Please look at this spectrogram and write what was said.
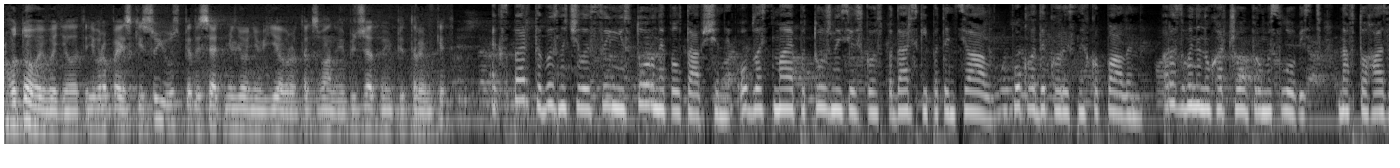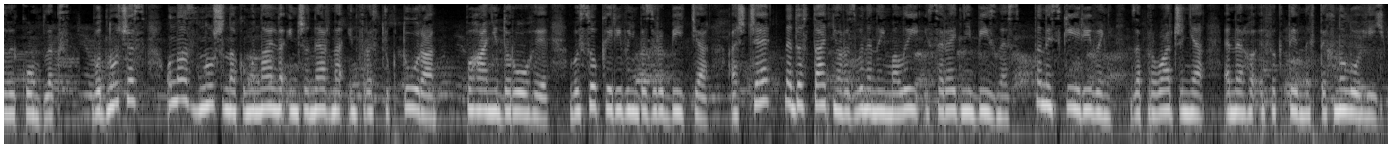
Готовий виділити Європейський Союз 50 мільйонів євро так званої бюджетної підтримки. Експерти визначили сильні сторони Полтавщини. Область має потужний сільськогосподарський потенціал, поклади корисних копалин, розвинену харчову промисловість, нафтогазовий комплекс. Водночас у нас зношена комунальна інженерна інфраструктура, погані дороги, високий рівень безробіття, а ще недостатньо розвинений малий і середній бізнес та низький рівень запровадження енергоефективних технологій.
